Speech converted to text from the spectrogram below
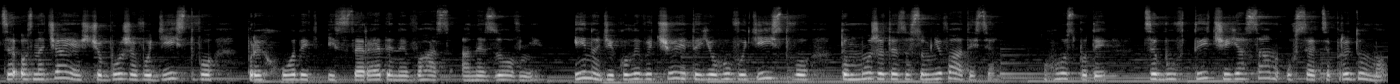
Це означає, що Боже водійство приходить із середини вас, а не зовні. Іноді, коли ви чуєте Його водійство, то можете засумніватися: Господи, це був ти, чи я сам усе це придумав?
